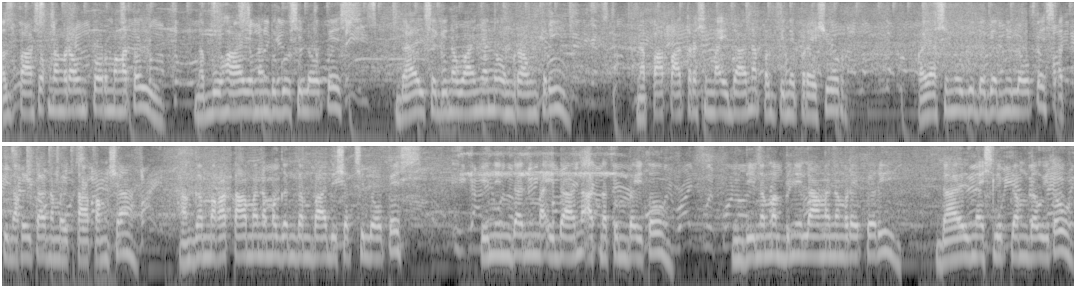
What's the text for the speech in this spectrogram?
Pagpasok ng round 4 mga tol, nabuhayan ng dugo si Lopez dahil sa ginawa niya noong round 3. Napapatras si Maidana pag pinipressure. Kaya sinugod agad ni Lopez at pinakita na may tapang siya hanggang makatama na magandang body shot si Lopez. Ininda ni Maidana at natumba ito. Hindi naman binilangan ng referee dahil na-slip lang daw ito.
